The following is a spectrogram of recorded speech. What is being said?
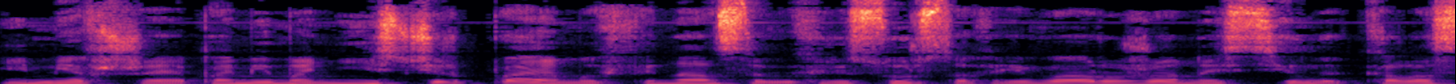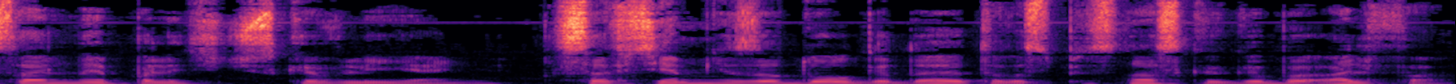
имевшая помимо неисчерпаемых финансовых ресурсов и вооруженной силы колоссальное политическое влияние. Совсем незадолго до этого спецназ КГБ «Альфа»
